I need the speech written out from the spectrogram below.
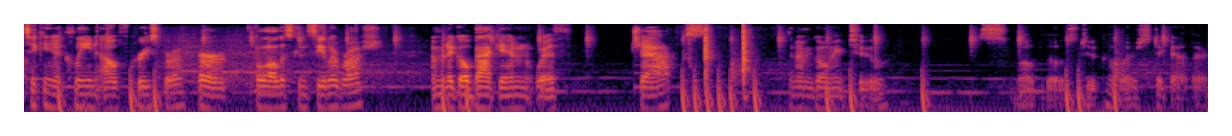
Taking a clean e.l.f. crease brush or flawless concealer brush, I'm gonna go back in with Jacz, and I'm going to smoke those two colors together.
